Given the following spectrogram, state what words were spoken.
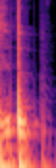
the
